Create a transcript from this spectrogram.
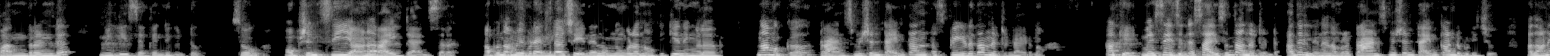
പന്ത്രണ്ട് മില്ലി സെക്കൻഡ് കിട്ടും. സോ ഓപ്ഷൻ സി ആണ് റൈറ്റ് ആൻസർ അപ്പൊ നമ്മൾ ഇവിടെ എന്താ ചെയ്തതെന്ന് ഒന്നും കൂടെ നോക്കിക്കേ നിങ്ങൾ നമുക്ക് ട്രാൻസ്മിഷൻ ടൈം സ്പീഡ് തന്നിട്ടുണ്ടായിരുന്നു. ഓക്കെ മെസ്സേജിന്റെ സൈസും തന്നിട്ടുണ്ട്. അതിൽ നിന്ന് നമ്മൾ ട്രാൻസ്മിഷൻ ടൈം കണ്ടുപിടിച്ചു. അതാണ്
